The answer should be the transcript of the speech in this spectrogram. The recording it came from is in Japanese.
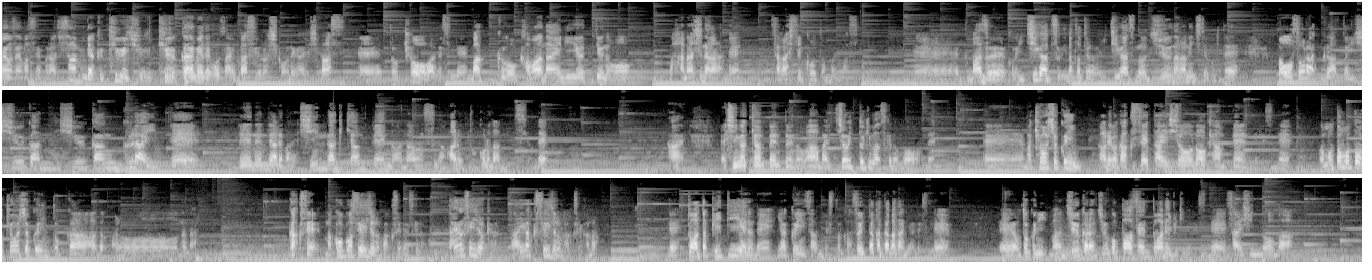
おはようございます。エムラジ399回目でございます。よろしくお願いします。えっ、と、今日はですね、Mac を買わない理由っていうのを、ま、話しながらね、探していこうと思います。えー、とまず、この1月、今撮ってるのは1月の17日ということで、まあ、おそらくあと1週間、2週間ぐらいで、例年であればね、新学期キャンペーンのアナウンスがあるところなんですよね。はい。新学キャンペーンというのは、まあ一応言っときますけども、ね、えー、まあ教職員、あるいは学生対象のキャンペーンでですね、もともと教職員とか、あの、あのー、なんだ、学生、まあ高校生以上の学生ですけども、大学生以上かな大学生以上の学生かな。で、と、あとは PTA のね、役員さんですとか、そういった方々にはですね、えー、お得に、まあ10から15%割引でですね、最新の、ま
